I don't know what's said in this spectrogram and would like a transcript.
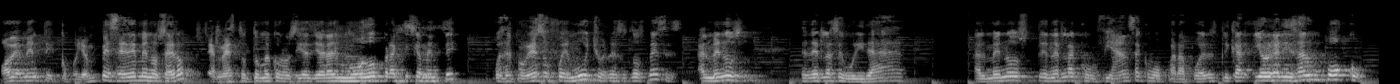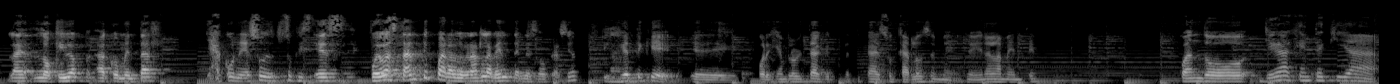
Obviamente, como yo empecé de menos cero, Ernesto, tú me conocías, yo era el mudo prácticamente, pues el progreso fue mucho en esos dos meses. Al menos tener la seguridad, al menos tener la confianza como para poder explicar y organizar un poco lo que iba a comentar. Ya con eso es, fue bastante para lograr la venta en esa ocasión. Y fíjate que, eh, por ejemplo, ahorita que platica eso, Carlos, se me, viene a la mente. Cuando llega gente aquí al,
